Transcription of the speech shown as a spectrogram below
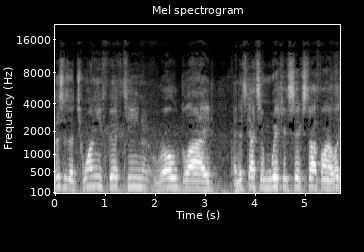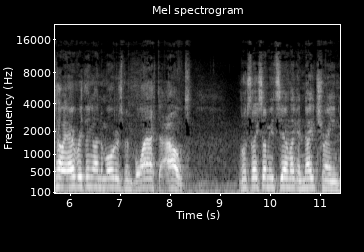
This is a 2015 road glide and it's got some wicked sick stuff on it. Look how everything on the motor's been blacked out. Looks like something you'd see on like a night train.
